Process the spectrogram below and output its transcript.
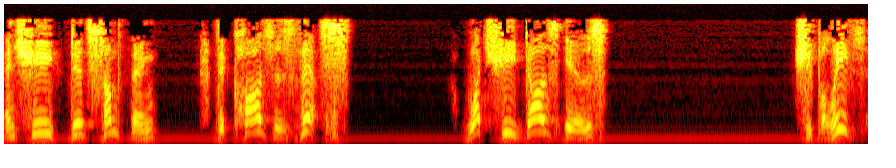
And she did something that causes this. What she does is, she believes it.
